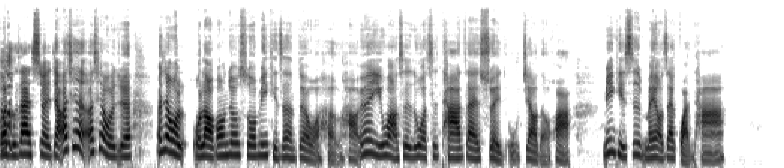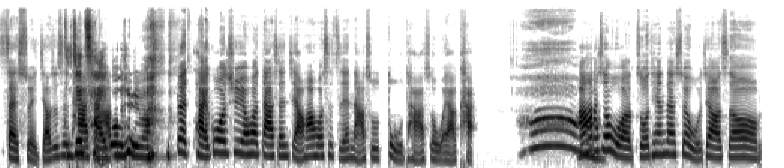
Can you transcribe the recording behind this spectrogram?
我只在睡觉，而且而且我觉得，而且我我老公就说，Miki 真的对我很好，因为以往是如果是他在睡午觉的话，Miki 是没有在管他在睡觉，就是直接踩过去吗？对，踩过去或大声讲话，或是直接拿书度他说我要看。哦，然后他说我昨天在睡午觉的时候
